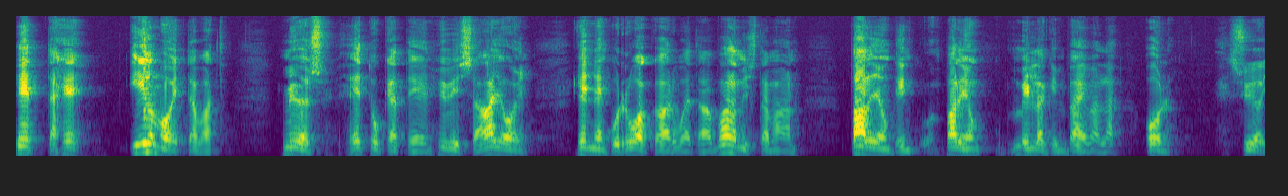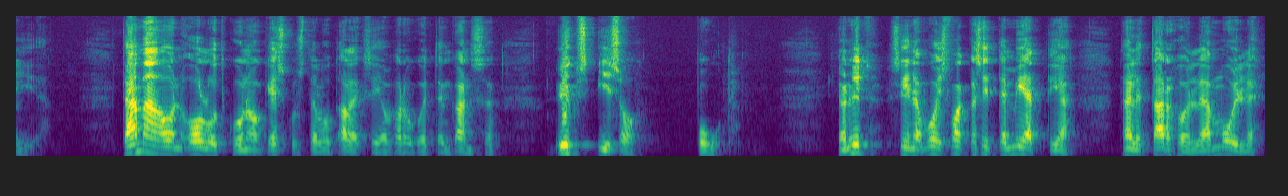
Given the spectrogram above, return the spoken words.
että he ilmoittavat myös etukäteen hyvissä ajoin, ennen kuin ruokaa ruvetaan valmistamaan, paljonkin, paljon milläkin päivällä on syöjiä. Tämä on ollut, kun on keskustellut Aleksian porukoiden kanssa, yksi iso puute. Ja nyt siinä voisi vaikka sitten miettiä näille tarhoille ja muille,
